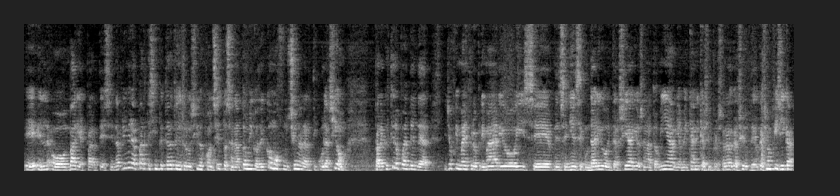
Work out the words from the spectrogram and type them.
eh, o en varias partes. En la primera parte siempre trato de introducir los conceptos anatómicos de cómo funciona la articulación, para que usted lo pueda entender. Yo fui maestro primario, hice, enseñé en secundario, en terciarios, anatomía, biomecánica, soy profesor de educación física,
